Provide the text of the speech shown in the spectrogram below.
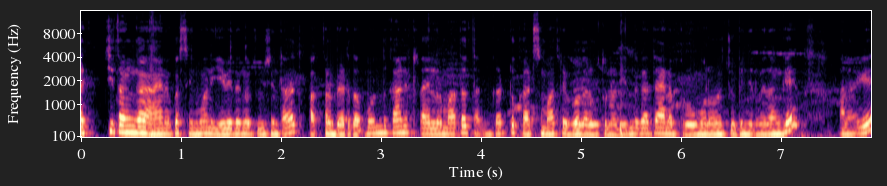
ఖచ్చితంగా ఆయన ఒక సినిమాని ఏ విధంగా చూసింటారో పక్కన పెడతాం. ముందు కానీ ట్రైలర్ మాత్రం తగ్గట్టు కట్స్ మాత్రం ఇవ్వగలుగుతున్నాడు. ఎందుకంటే ఆయన ప్రోమోలో చూపించిన విధంగా అలాగే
